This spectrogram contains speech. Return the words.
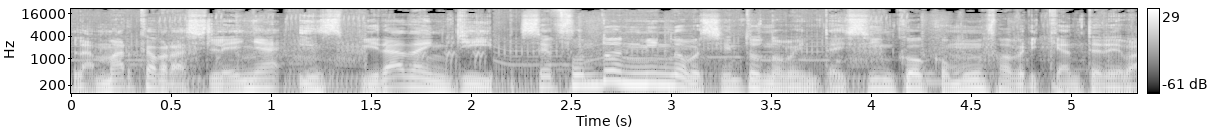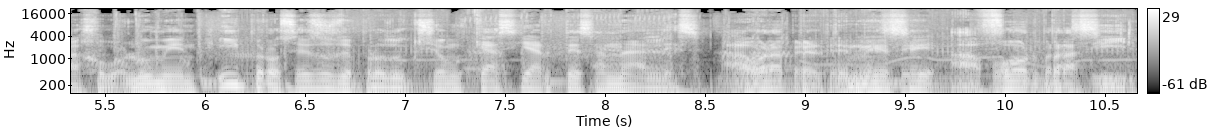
la marca brasileña inspirada en Jeep, se fundó en 1995 como un fabricante de bajo volumen y procesos de producción casi artesanales. Ahora pertenece a Ford Brasil.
